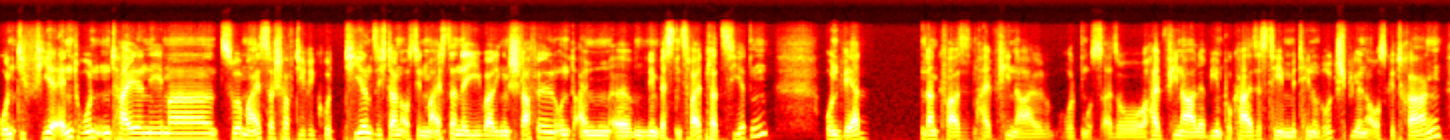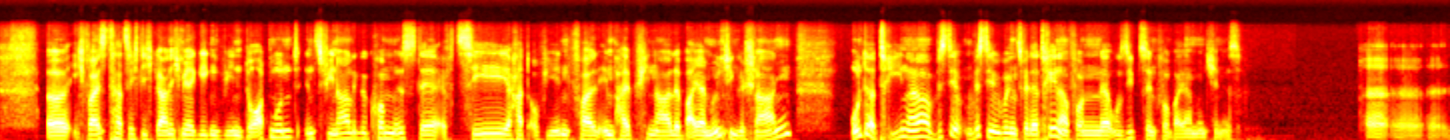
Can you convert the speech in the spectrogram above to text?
und die vier Endrundenteilnehmer zur Meisterschaft, die rekrutieren sich dann aus den Meistern der jeweiligen Staffeln und einem äh, dem besten Zweitplatzierten und werden dann quasi im Halbfinalrhythmus, also Halbfinale wie im Pokalsystem mit Hin- und Rückspielen ausgetragen. Äh, ich weiß tatsächlich gar nicht mehr, gegen wen Dortmund ins Finale gekommen ist. Der FC hat auf jeden Fall im Halbfinale Bayern München geschlagen. Unter Trainer, wisst ihr, wisst ihr übrigens, wer der Trainer von der U17 von Bayern München ist? Äh, äh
